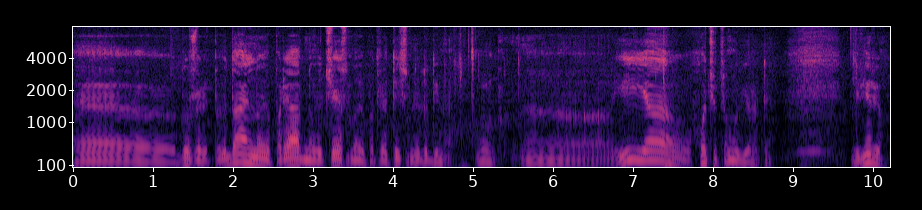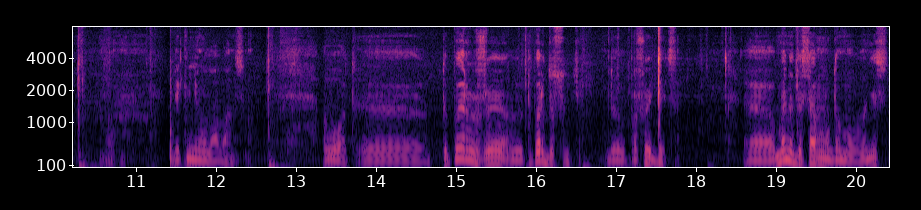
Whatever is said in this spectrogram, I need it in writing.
е, дуже відповідальною, порядною, чесною, патріотичною людиною. От. Е, і я хочу цьому вірити. І вірю, ну, як мінімум авансом. От. Е, тепер вже тепер до суті. Про що йдеться? Е, У мене досягнена домовленість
